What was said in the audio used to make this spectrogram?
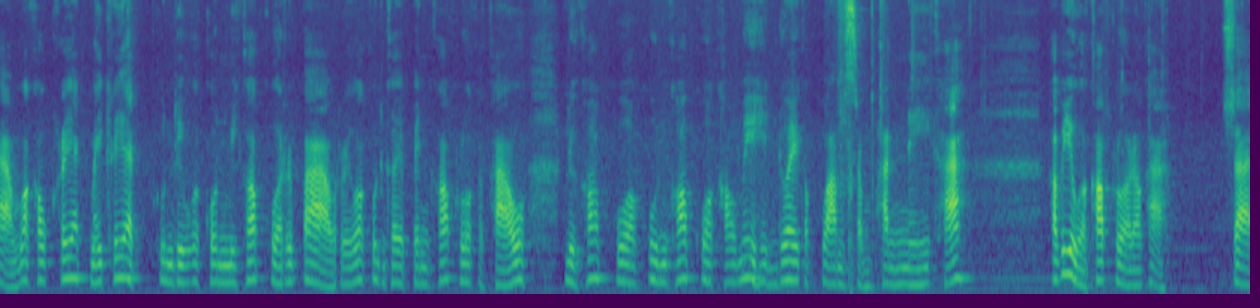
ถามว่าเขาเครียดไหมเครียด คุณดิวกับคนมีครอบครัวหรือเปล่า หรือว่าคุณเคยเป็นครอบครัวกับเขา หรือครอบครัวคุณครอบครัวเขาไม่เห็นด้วยกับความสัมพันธ์นี้คะเขาไปอยู่กับครอบครัวแล้วค่ะ ใช่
